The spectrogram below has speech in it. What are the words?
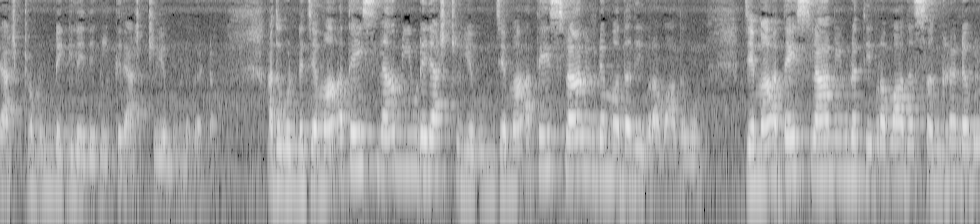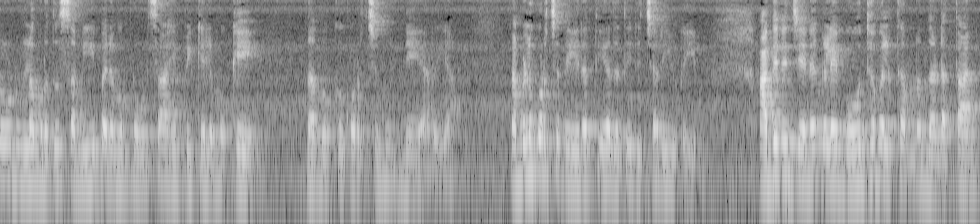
രാഷ്ട്രമുണ്ടെങ്കിലേ നിങ്ങൾക്ക് രാഷ്ട്രീയമുള്ളൂ കേട്ടോ. അതുകൊണ്ട് ജമാഅത്തെ ഇസ്ലാമിയുടെ രാഷ്ട്രീയവും ജമാഅത്തെ ഇസ്ലാമിയുടെ മത തീവ്രവാദവും ജമാഅത്തെ ഇസ്ലാമിയുടെ തീവ്രവാദ സംഘടനകളോടുള്ള മൃദു സമീപനവും പ്രോത്സാഹിപ്പിക്കലും ഒക്കെ നമുക്ക് കുറച്ച് മുന്നേ അറിയാം. നമ്മൾ കുറച്ച് നേരത്തെ അത് തിരിച്ചറിയുകയും അതിന് ജനങ്ങളെ ബോധവൽക്കരണം നടത്താൻ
